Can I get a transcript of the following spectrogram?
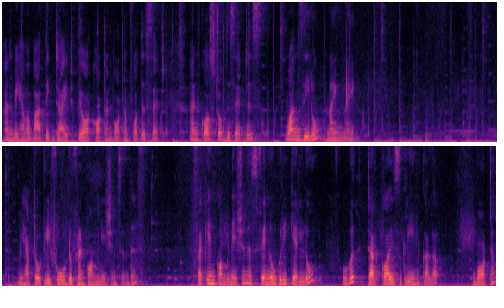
And we have a batik dyed pure cotton bottom for this set. And cost of the set is 1099 we have totally four different combinations in this. Second combination is fenugreek yellow with turquoise green color bottom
